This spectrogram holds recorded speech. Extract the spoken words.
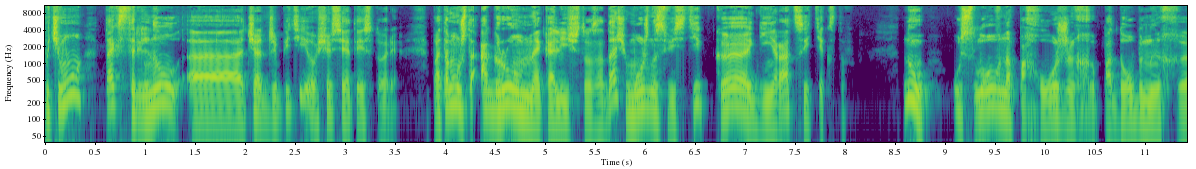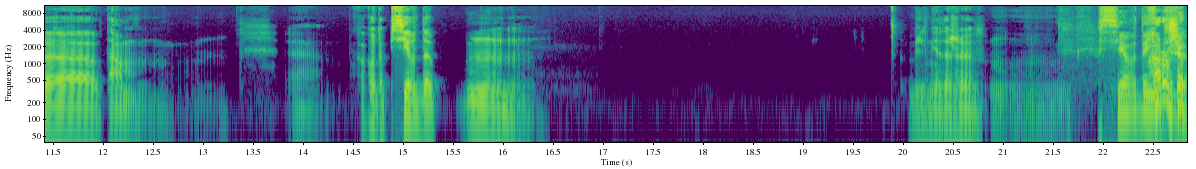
почему так стрельнул э, чат GPT и вообще вся эта история? Потому что огромное количество задач можно свести к генерации текстов. Ну, условно похожих, подобных э, там э, какой-то псевдо... Блин, я даже... Псевдоинтеллекта... Хорошая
